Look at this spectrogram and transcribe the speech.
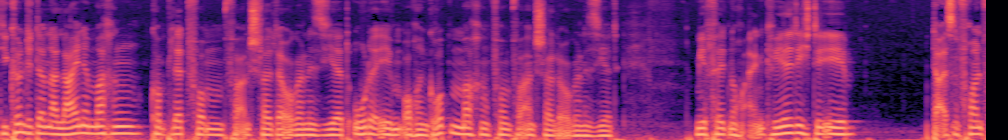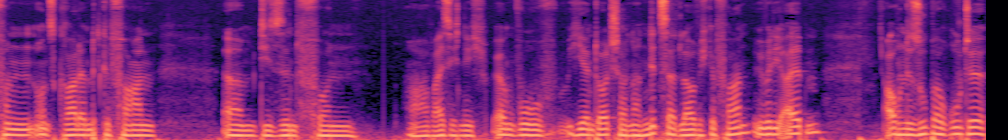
Die könnt ihr dann alleine machen, komplett vom Veranstalter organisiert oder eben auch in Gruppen machen, vom Veranstalter organisiert. Mir fällt noch ein quäldich.de. Da ist ein Freund von uns gerade mitgefahren. Ähm, die sind von, oh, weiß ich nicht, irgendwo hier in Deutschland nach Nizza, glaube ich, gefahren, über die Alpen. Auch eine super Route.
